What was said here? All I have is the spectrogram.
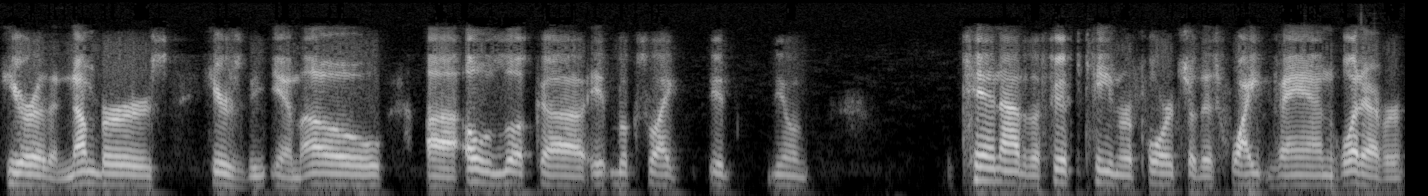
Here are the numbers. Here's the MO. Uh, oh, look, uh, it looks like it. You know, ten out of the fifteen reports are this white van, whatever.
